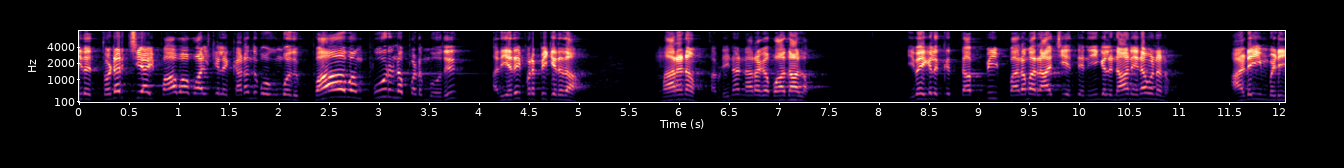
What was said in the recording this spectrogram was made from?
இதை தொடர்ச்சியாய் பாவ வாழ்க்கையில கடந்து போகும்போது பாவம் பூரணப்படும் போது அது எதை பிறப்பிக்கிறதா? மரணம் அப்படின்னா நரக பாதாளம். இவைகளுக்கு தப்பி பரம ராஜ்யத்தை நீங்கள் நான் என்ன பண்ணணும்? அடையும்படி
